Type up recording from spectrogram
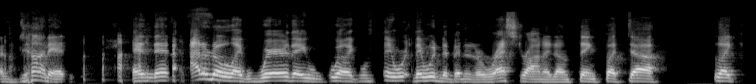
I've done it. And then I don't know, like where they were. Like they were, they wouldn't have been at a restaurant, I don't think. But uh, like,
